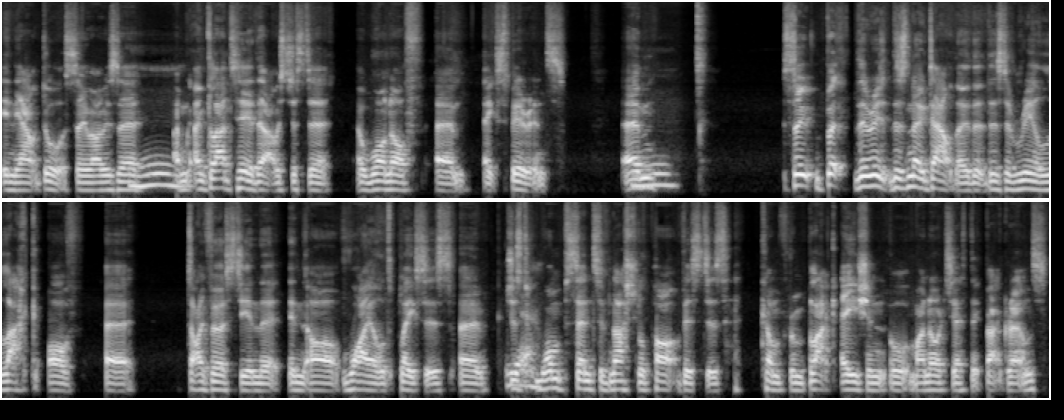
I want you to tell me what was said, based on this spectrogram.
in the outdoors. So I was, uh, mm. I'm, I'm glad to hear that I was just a a one-off um, experience. Um, mm. So, but there is there's no doubt though that there's a real lack of uh, diversity in the in our wild places. Um, just one yeah. of national park visitors come from Black, Asian, or minority ethnic backgrounds.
